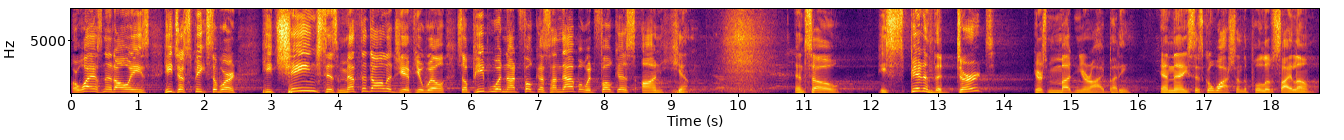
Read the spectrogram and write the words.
Or why isn't it always he just speaks the word? He changed his methodology, if you will, so people would not focus on that, but would focus on him. And so he spit in the dirt. Here's mud in your eye, buddy. And then he says, Go wash in the pool of Siloam.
